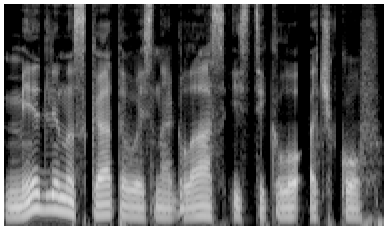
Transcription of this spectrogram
медленно скатываясь на глаз и стекло очков.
